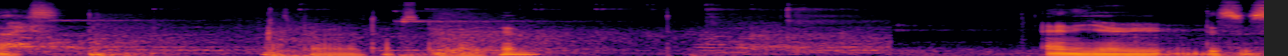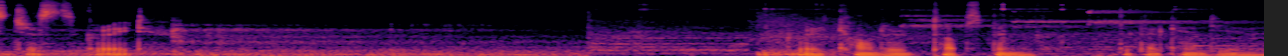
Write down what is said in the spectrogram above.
Nice. Nice parallel topspin by him. And here, this is just great. Great counter topspin, the backhand here.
